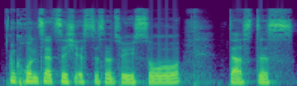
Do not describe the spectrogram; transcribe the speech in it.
grundsätzlich ist es natürlich so, dass das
